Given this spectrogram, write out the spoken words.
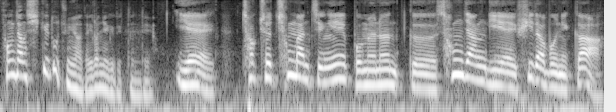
성장 시기도 중요하다 이런 얘기도 있던데요. 예. 척추 측만증이 보면은 그 성장기에 휘다 보니까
